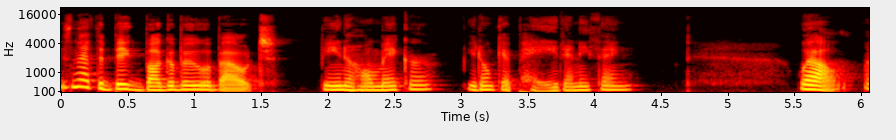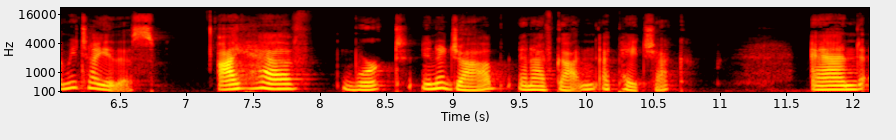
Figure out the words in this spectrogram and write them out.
isn't that the big bugaboo about being a homemaker? You don't get paid anything. Well, let me tell you this I have worked in a job and I've gotten a paycheck. And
